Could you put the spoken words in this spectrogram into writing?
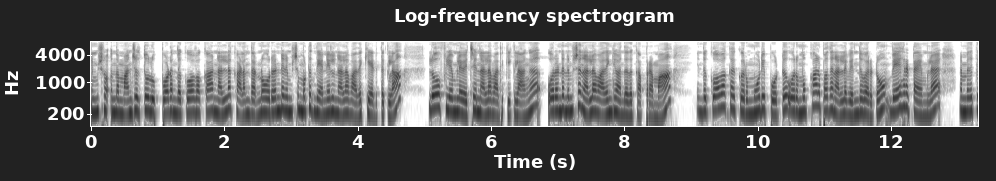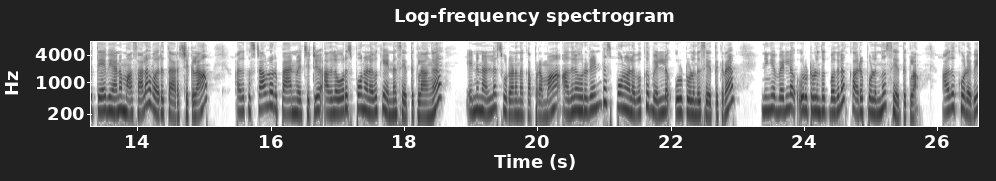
நிமிஷம் இந்த மஞ்சள் தூள் உப்போட இந்த கோவக்காய் நல்லா கலந்துடணும் ஒரு ரெண்டு நிமிஷம் மட்டும் இந்த எண்ணெயில் நல்லா வதக்கி எடுத்துக்கலாம். லோ ஃப்ளேமில் வச்சு நல்லா வதக்கிக்கலாங்க. ஒரு ரெண்டு நிமிஷம் நல்லா வதங்கி வந்ததுக்கப்புறமா இந்த கோவக்காய்க்கு ஒரு மூடி போட்டு ஒரு முக்கால் பதம் நல்லா வெந்து வரட்டும். வேகிற டைமில் நம்ம இதுக்கு தேவையான மசாலா வறுத்து அரைச்சிக்கலாம். அதுக்கு ஸ்டவ்வில் ஒரு பேன் வச்சுட்டு அதில் ஒரு ஸ்பூன் அளவுக்கு எண்ணெய் சேர்த்துக்கலாங்க. எண்ணெய் நல்லா சூடானதுக்கப்புறமா அதில் ஒரு ரெண்டு ஸ்பூன் அளவுக்கு வெள்ளை உருட்டுளுந்து சேர்த்துக்கிறேன். நீங்கள் வெள்ளை உருட்டுளுந்துக்கு பதிலாக கருப்பு உளுந்தும் சேர்த்துக்கலாம். அது கூடவே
